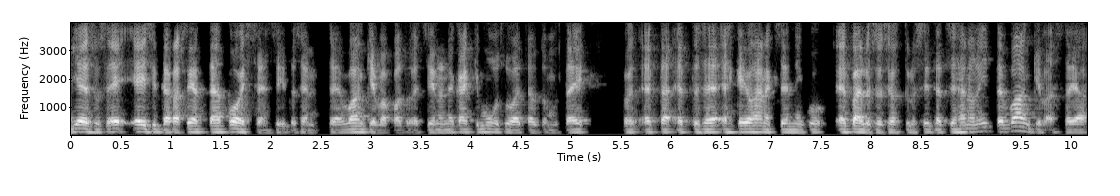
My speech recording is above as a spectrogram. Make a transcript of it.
Jeesus ei, ei sitä jättää pois sen siitä sen, sen vankivapautus, että siinä on ne kaikki muut lueteltu, mutta ei, että, että se ehkä Johanneksen niin kuin epäilys olisi johtunut siitä, että sehän on itse vankilassa ja,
